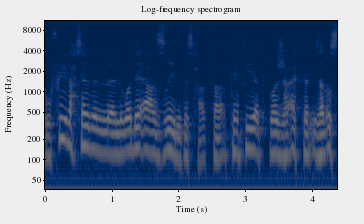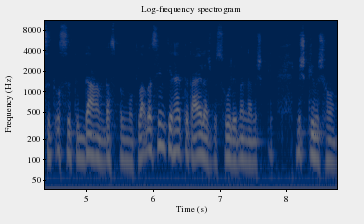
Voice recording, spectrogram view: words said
وفي لحساب الودائع الصغيرة تسحب فكان فيها تتوجه أكثر إذا القصة قصة الدعم بس بالمطلق بس يمكن هاي بتتعالج بسهولة منا مشكلة المشكلة مش هون.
